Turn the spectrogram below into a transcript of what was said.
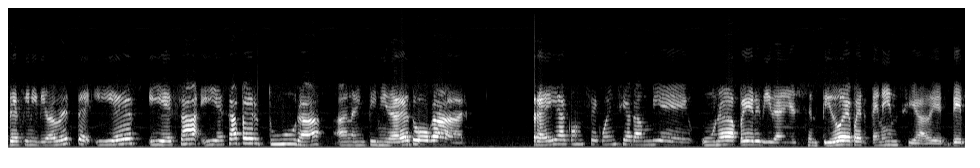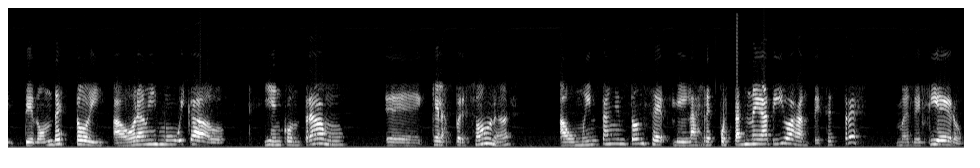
definitivamente y es y esa y esa apertura a la intimidad de tu hogar trae a consecuencia también una pérdida en el sentido de pertenencia, de, de, de dónde estoy ahora mismo ubicado y encontramos eh, que las personas aumentan entonces las respuestas negativas ante ese estrés. Me refiero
